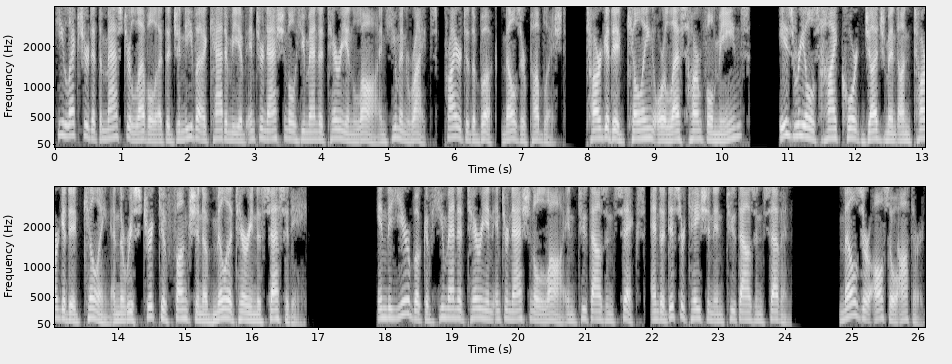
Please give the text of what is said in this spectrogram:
He lectured at the master level at the Geneva Academy of International Humanitarian Law and Human Rights. Prior to the book, Melzer published, Targeted Killing or Less Harmful Means? Israel's High Court judgment on targeted killing and the restrictive function of military necessity. In the Yearbook of Humanitarian International Law in 2006, and a dissertation in 2007. Melzer also authored,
